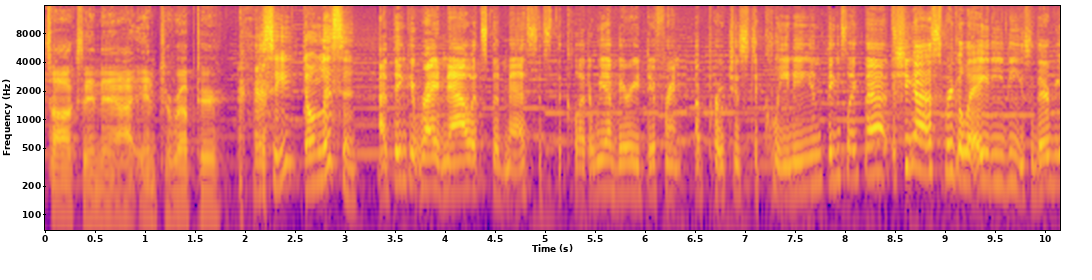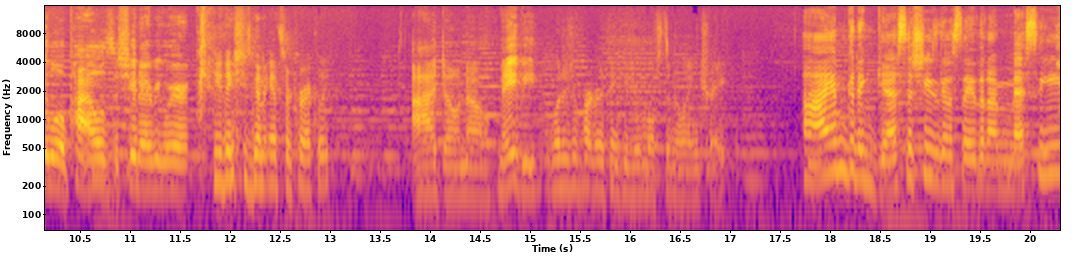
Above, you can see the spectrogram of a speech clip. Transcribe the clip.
talks and then I interrupt her. See? Don't listen. I think right now it's the mess, it's the clutter. We have very different approaches to cleaning and things like that. She got a sprinkle of ADD, so there'd be little piles of shit everywhere. Do you think she's gonna answer correctly? I don't know. Maybe. What does your partner think is your most annoying trait? I am gonna guess that she's gonna say that I'm messy.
